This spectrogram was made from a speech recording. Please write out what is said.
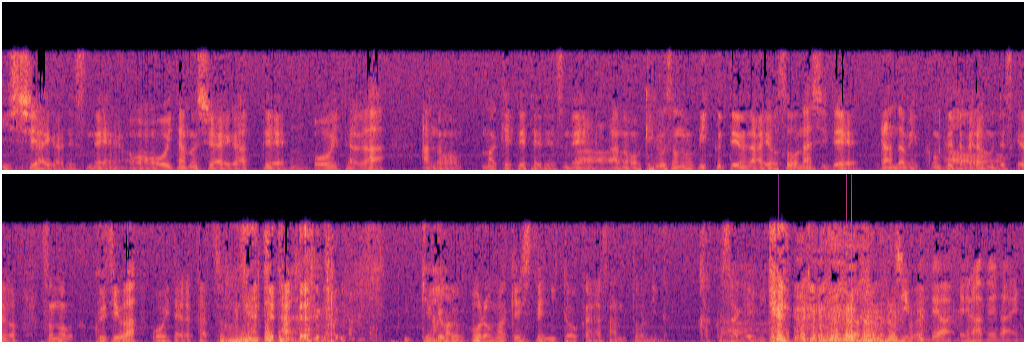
1試合がですね、お大分の試合があって、大分が、あの、負けててですね、あの、結局そのビッグっていうのは予想なしで、ランダムにコンピューターが選ぶんですけど、そのくじは大分が勝つ方になってたんです。結局、ボロ負けして2等から3等に格下げみたいな。自分では選べないの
